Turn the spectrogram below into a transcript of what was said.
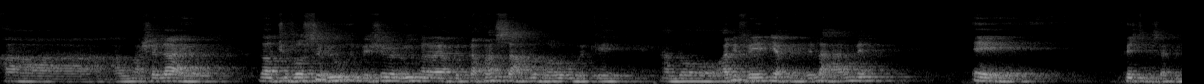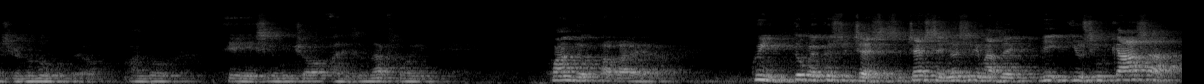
a, al macellaio non ci fosse più, invece lui me l'aveva portata al sabato proprio perché andò a Rifredi a prendere la carne e questo mi sa che il giorno dopo però, quando eh, si cominciò a ritornare fuori. Quando, quindi dopo che è successo? È successo e noi siamo rimasti lì chiusi in casa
